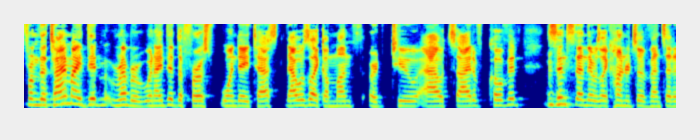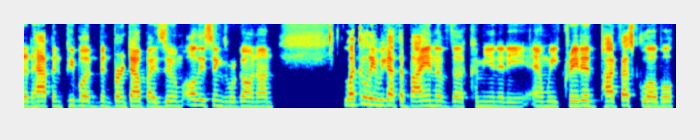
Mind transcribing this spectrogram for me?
from the time I did, remember when I did the first one day test, that was like a month or two outside of COVID. Mm-hmm. Since then, there was like hundreds of events that had happened. People had been burnt out by Zoom. All these things were going on luckily we got the buy-in of the community and we created podfest global.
